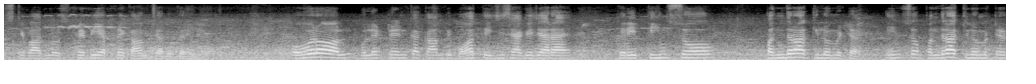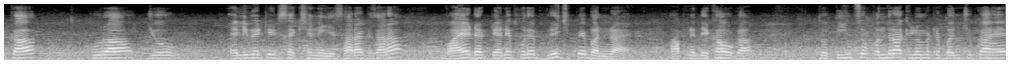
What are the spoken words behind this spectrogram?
उसके बाद में उस पर भी अपने काम चालू करेंगे। ओवरऑल बुलेट ट्रेन का काम भी बहुत तेज़ी से आगे जा रहा है। करीब 315 किलोमीटर 315 किलोमीटर का पूरा जो एलिवेटेड सेक्शन है, ये सारा का सारा वायाडक्ट यानी पूरे ब्रिज पे बन रहा है। आपने देखा होगा तो 315 किलोमीटर बन चुका है।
